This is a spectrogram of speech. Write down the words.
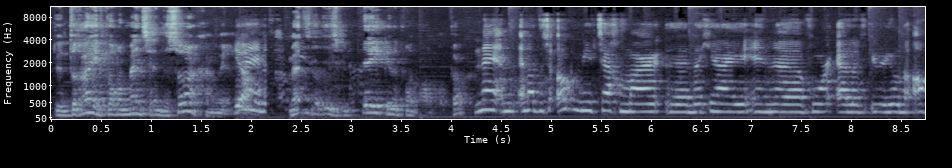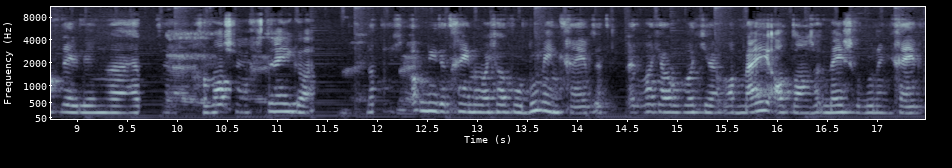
de drive waarom mensen in de zorg gaan werken. Ja. Nee, dat... Mensen dat iets betekenen voor een ander, toch? Nee, en, en dat is ook niet zeg maar uh, dat jij in, uh, voor 11 uur heel de afdeling uh, hebt gewassen en gestreken. Nee, dat is nee. ook niet hetgene wat jou voldoening geeft. Het, het, wat, jou, wat, je, wat mij althans het meeste voldoening geeft,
